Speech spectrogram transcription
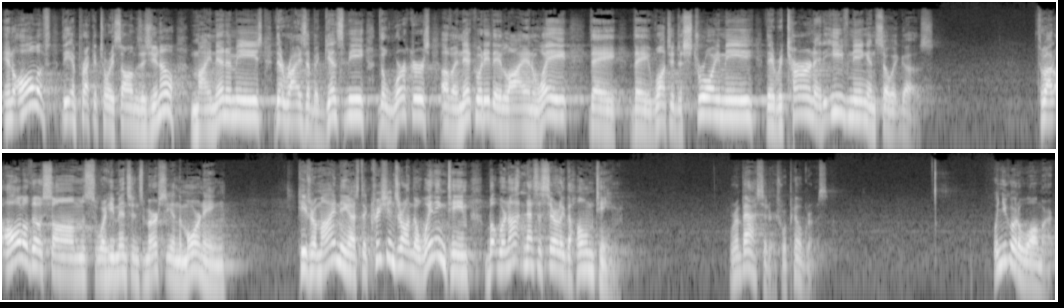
in all of the imprecatory Psalms, as you know. Mine enemies that rise up against me, the workers of iniquity, they lie in wait, they, they want to destroy me, they return at evening, and so it goes. Throughout all of those Psalms where he mentions mercy in the morning, he's reminding us that Christians are on the winning team, but we're not necessarily the home team. We're ambassadors, we're pilgrims. When you go to Walmart,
